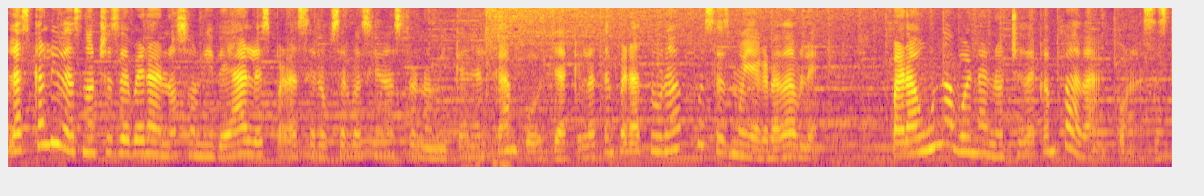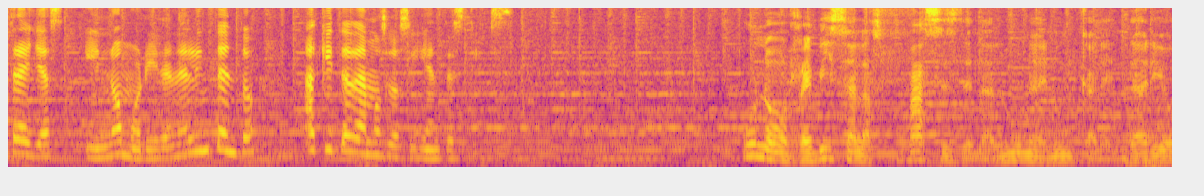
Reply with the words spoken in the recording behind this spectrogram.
Las cálidas noches de verano son ideales para hacer observación astronómica en el campo, ya que la temperatura pues es muy agradable. Para una buena noche de acampada con las estrellas y no morir en el intento, aquí te damos los siguientes tips. 1. Revisa las fases de la luna en un calendario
